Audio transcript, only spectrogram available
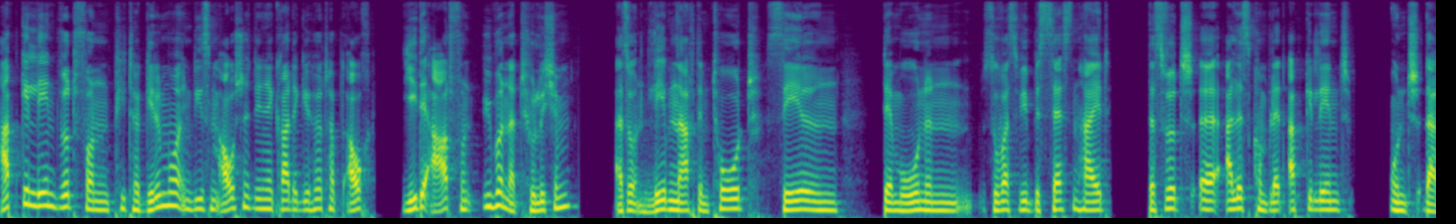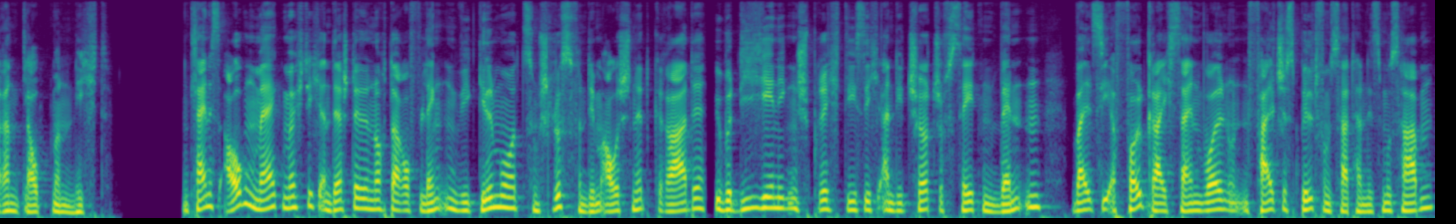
Abgelehnt wird von Peter Gilmore in diesem Ausschnitt, den ihr gerade gehört habt, auch jede Art von Übernatürlichem, also ein Leben nach dem Tod, Seelen, Dämonen, sowas wie Besessenheit. Das wird äh, alles komplett abgelehnt und daran glaubt man nicht. Ein kleines Augenmerk möchte ich an der Stelle noch darauf lenken, wie Gilmore zum Schluss von dem Ausschnitt gerade über diejenigen spricht, die sich an die Church of Satan wenden, weil sie erfolgreich sein wollen und ein falsches Bild vom Satanismus haben.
